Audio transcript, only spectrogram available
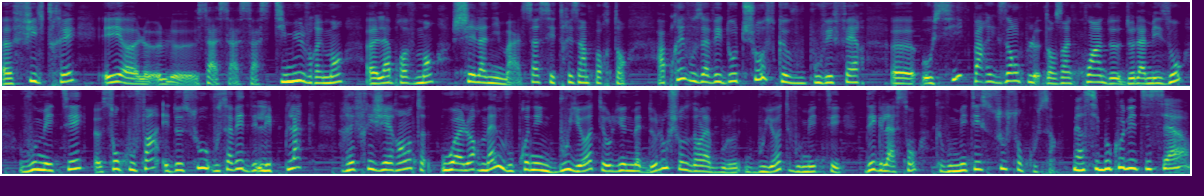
euh, filtré et euh, le, ça, stimule vraiment euh, l'abreuvement chez l'animal. Ça, c'est très important. Après, vous avez d'autres choses que vous pouvez faire aussi. Par exemple, dans un coin de, de la maison, vous mettez son couffin et dessous, vous savez, les plaques réfrigérantes ou alors même vous prenez une bouillotte et au lieu de mettre de l'eau chaude dans la bouillotte, vous mettez des glaçons que vous mettez sous son coussin. Merci beaucoup Laetitia.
